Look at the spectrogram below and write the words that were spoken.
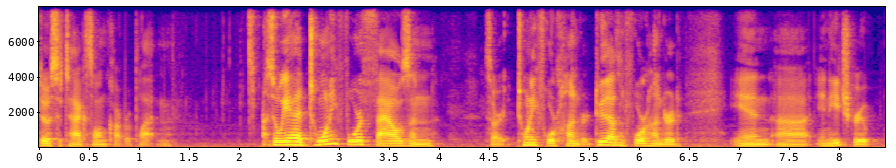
docetaxel and carboplatin. So we had 24,000, sorry, 2,400, 2,400 in uh, in each group.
